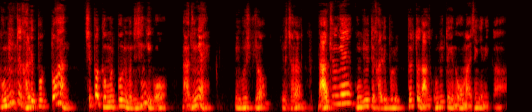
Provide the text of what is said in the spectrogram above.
공동주택관리법 또한 집합건물법이 먼저 생기고 나중에 여기 보십시오. 이렇잖아요. 나중에 공동주택 관리법이 별도 나서 공동주택이 너무 많이 생기니까.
